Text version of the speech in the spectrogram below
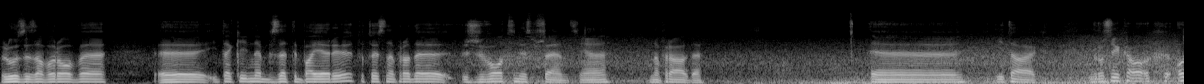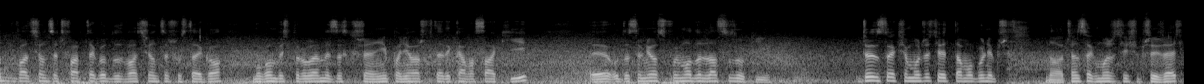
luzy zaworowe yy, i takie inne bzety bajery, to to jest naprawdę żywotny sprzęt, nie? Naprawdę. Yy, I tak, w rocznikach od 2004 do 2006 mogą być problemy ze skrzyniami, ponieważ wtedy Kawasaki udostępniło swój model dla Suzuki. Często jak się możecie tam ogólnie przy... No, często jak możecie się przyjrzeć,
